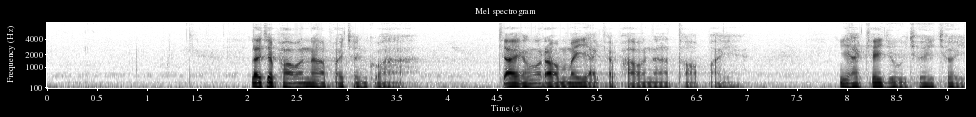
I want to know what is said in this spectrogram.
ๆ แล้วจะภาวนาไปจนกว่า ใจของเราไม่อยากจะภาวนาต่อไป อยากจะอยู่เฉย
